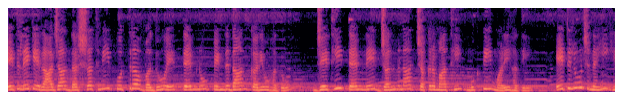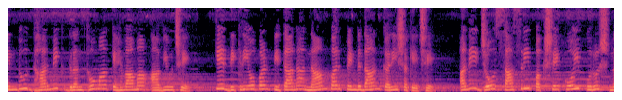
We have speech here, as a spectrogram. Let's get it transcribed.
એટલે કે રાજા દશરથની પુત્ર વધુએ તેમનું પિંડદાન કર્યું હતું. જેથી તેમને જન્મના ચક્રમાંથી મુક્તિ મળી હતી. એટલું જ નહીં, હિન્દુ ધાર્મિક ગ્રંથોમાં કહેવામાં આવ્યું છે કે દીકરીઓ પણ પિતાના નામ પર પિંડદાન કરી શકે છે. અને જો સાસરી પક્ષે કોઈ પુરુષ ન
